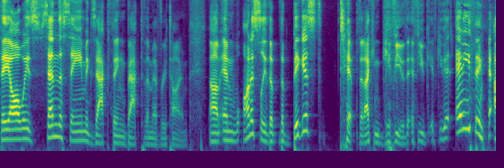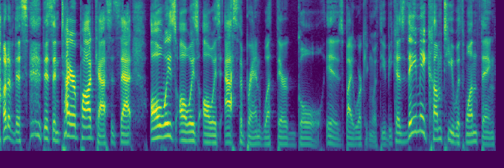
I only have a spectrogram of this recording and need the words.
they always send the same exact thing back to them every time. Um, and honestly, the the biggest tip that I can give you that if you if you get anything out of this this entire podcast it's that always always always ask the brand what their goal is by working with you because they may come to you with one thing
